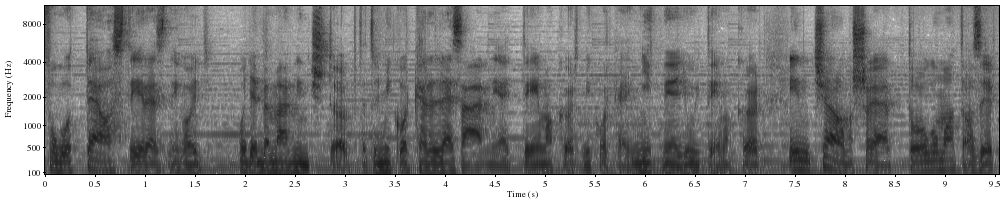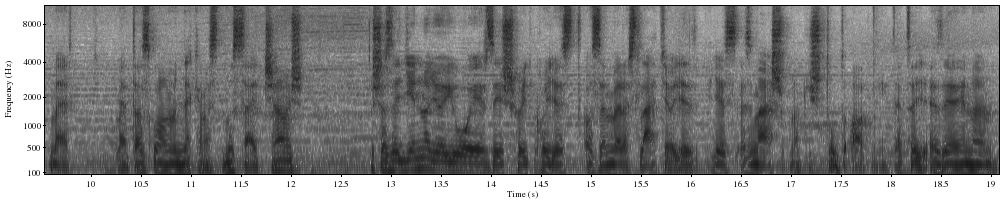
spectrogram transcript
fogod te azt érezni, hogy, hogy ebben már nincs több. Tehát, hogy mikor kell lezárni egy témakört, mikor kell nyitni egy új témakört. Én csinálom a saját dolgomat azért, mert, mert azt gondolom, hogy nekem ezt muszáj csinálni, és, és az egy ilyen nagyon jó érzés, hogy, hogy ezt, az ember ezt látja, hogy, ez, hogy ez, ez másoknak is tud adni. Tehát, hogy ezért én nagyon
